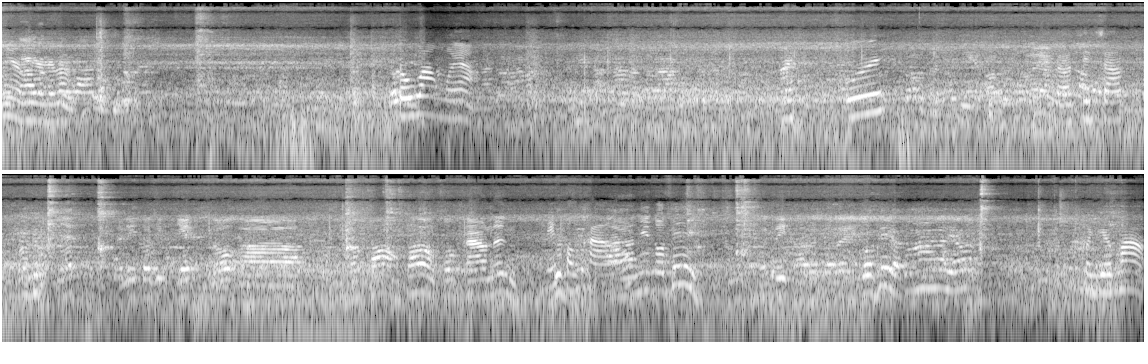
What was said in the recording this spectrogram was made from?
เนี่ยมีอะไรบ้างโต๊ะว่าง ไหมอะอุ้ยแล้วติ่มซำอันนี้ตัวที่เจ็ดโต๊ะอ่อตัวต้องต้องตัวกาวนึ่งนี่ของเขาอันนี้ตัวที่ตัวที่ตัวอะที่เดี๋ยวตัวห้าเดี๋ยวคนเยอะมาก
